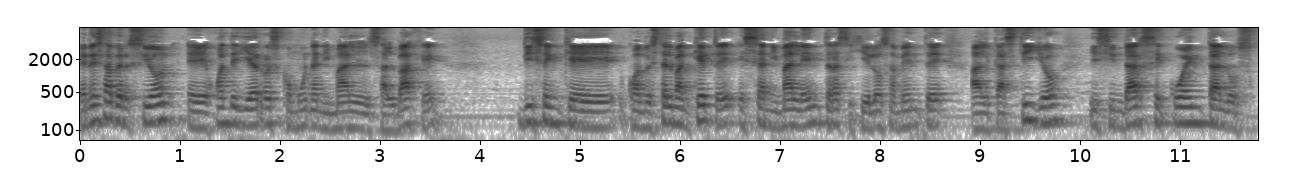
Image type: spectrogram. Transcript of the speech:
en esa versión eh, Juan de Hierro es como un animal salvaje, Dicen que cuando está el banquete, ese animal entra sigilosamente al castillo y sin darse cuenta los,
